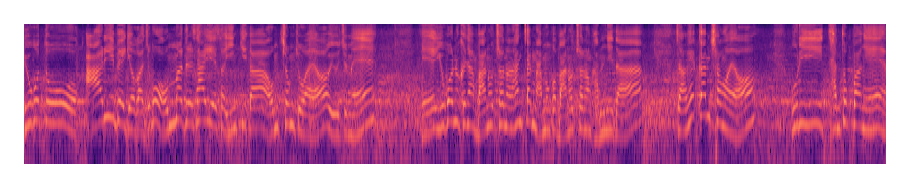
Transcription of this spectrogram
요것도 알이 배겨가지고 엄마들 사이에서 인기가 엄청 좋아요. 요즘에. 예, 요거는 그냥 15,000원 한 짝 남은 거 15,000원 갑니다. 자, 횟감 청어요. 우리 단톡방에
